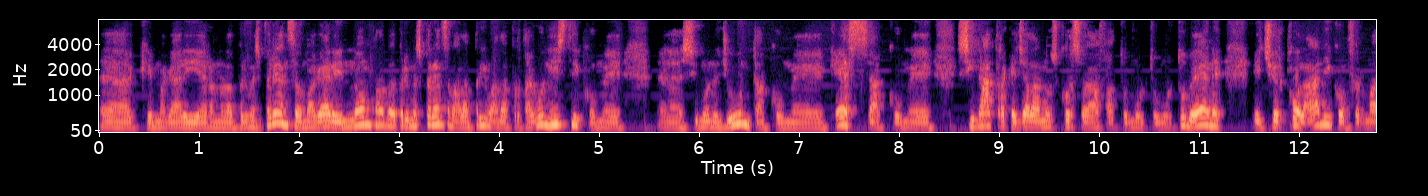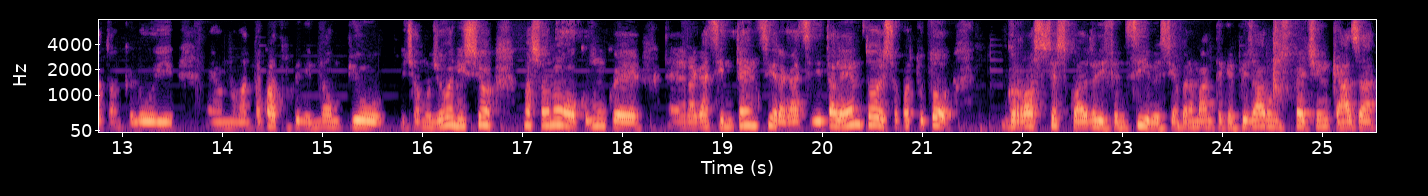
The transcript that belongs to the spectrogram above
eh, che magari erano la prima esperienza o magari non proprio la prima esperienza ma la prima da protagonisti come eh, Simone Giunta, come Chessa, come Sinatra che già l'anno scorso aveva fatto molto molto bene e Cercolani confermato anche lui è un 94 quindi non più diciamo giovanissimo ma sono comunque eh, ragazzi intensi, ragazzi di talento e soprattutto grosse squadre difensive, sia Bramante che Pisaro, un specie in casa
